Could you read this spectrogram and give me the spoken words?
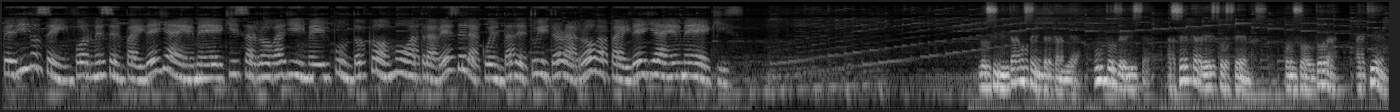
Pedidos e informes en paideyamx.gmail.com o a través de la cuenta de Twitter arroba paideyamx. Los invitamos a intercambiar puntos de vista acerca de estos temas con su autora, a quien,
